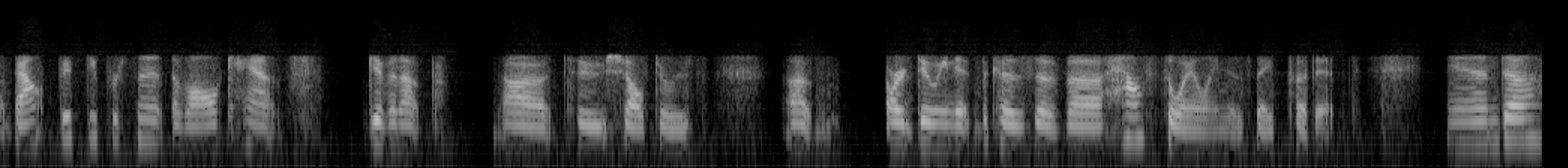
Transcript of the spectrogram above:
about 50% of all cats given up uh, to shelters uh, are doing it because of uh, house soiling, as they put it. And uh,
